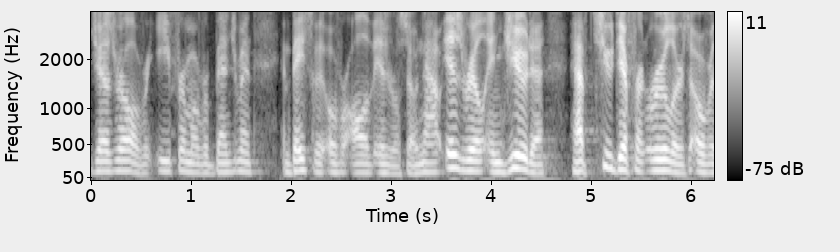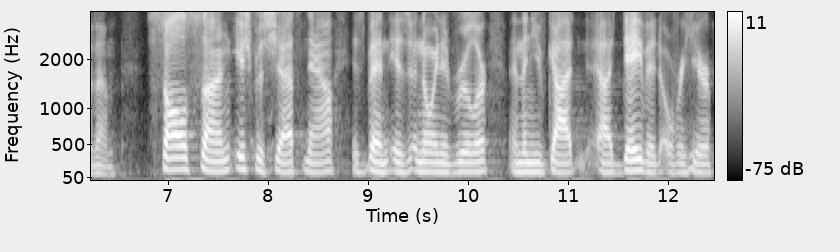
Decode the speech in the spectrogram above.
Jezreel, over Ephraim, over Benjamin, and basically over all of Israel. So now Israel and Judah have two different rulers over them. Saul's son, Ishbosheth, now has been is anointed ruler, and then you've got uh, David over here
